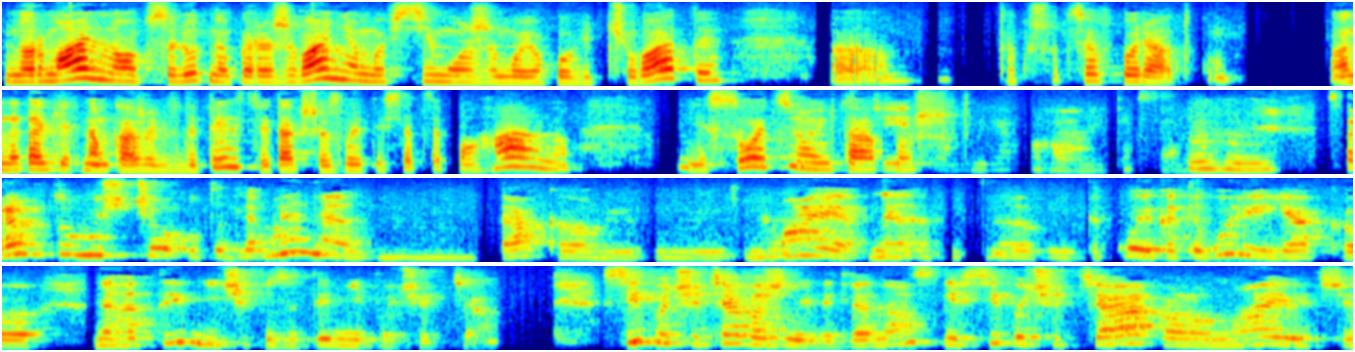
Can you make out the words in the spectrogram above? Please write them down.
нормально, абсолютне переживання. Ми всі можемо його відчувати. Е, Так що це в порядку. А не так, як нам кажуть в дитинстві, так що злитися це погано, і соціум Ну, також. я поганий так само. Угу. Справа в тому, що от для мене так ем, немає не, е, такої категорії, як е, негативні чи позитивні почуття. Всі почуття важливі для нас, і всі почуття мають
